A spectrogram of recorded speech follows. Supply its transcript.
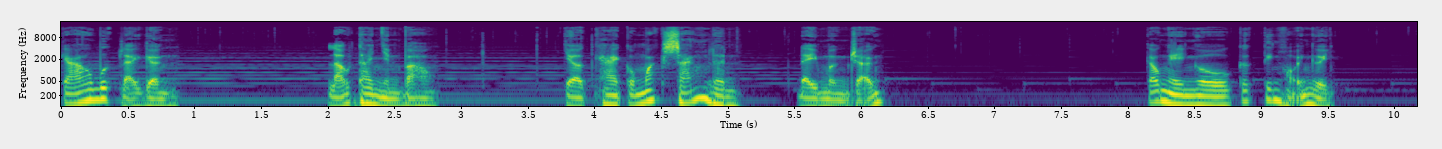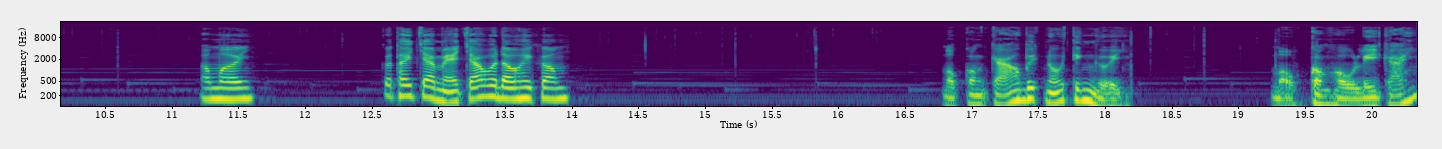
Cáo bước lại gần. Lão ta nhìn vào Chợt hai con mắt sáng lên Đầy mừng rỡ. Cáo ngây ngô cất tiếng hỏi người. Ông ơi Có thấy cha mẹ cháu ở đâu hay không? Một con cáo biết nói tiếng người Một con hồ ly cái.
